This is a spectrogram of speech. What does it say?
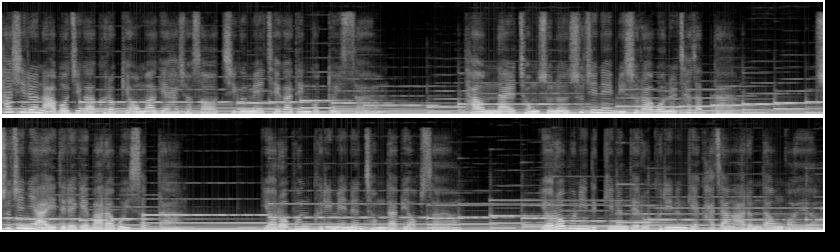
사실은 아버지가 그렇게 엄하게 하셔서 지금의 제가 된 것도 있어요. 다음 날 정수는 수진의 미술학원을 찾았다. 수진이 아이들에게 말하고 있었다. 여러분 그림에는 정답이 없어요. 여러분이 느끼는 대로 그리는 게 가장 아름다운 거예요.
